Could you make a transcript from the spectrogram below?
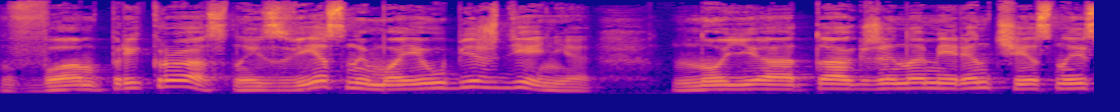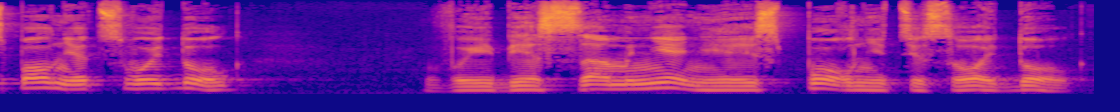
«Вам прекрасно известны мои убеждения», но я также намерен честно исполнять свой долг. Вы без сомнения исполните свой долг.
